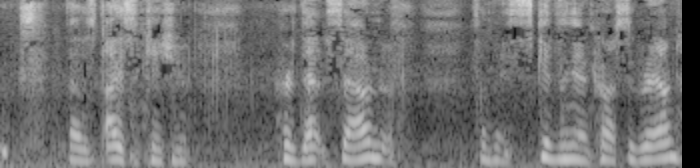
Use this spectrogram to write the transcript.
Oops, that was ice in case you heard that sound of something skidding across the ground.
